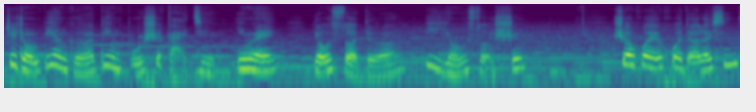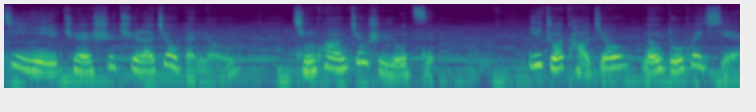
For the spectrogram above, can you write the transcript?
这种变革并不是改进，因为有所得必有所失。社会获得了新记忆，却失去了旧本能。情况就是如此。衣着考究、能读会写、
